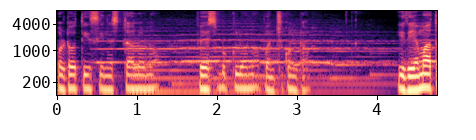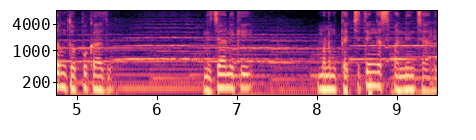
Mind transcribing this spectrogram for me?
ఫోటో తీసి ఇన్స్టాలోనో ఫేస్బుక్లోనో పంచుకుంటాం. ఇదేమాత్రం తప్పు కాదు. నిజానికి మనం ఖచ్చితంగా స్పందించాలి.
